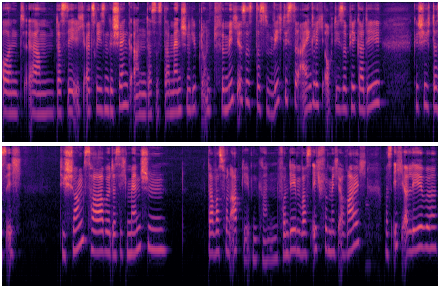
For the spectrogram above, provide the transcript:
Und ähm, das sehe ich als Riesengeschenk an, dass es da Menschen gibt. Und für mich ist es das Wichtigste eigentlich auch diese PKD-Geschichte, dass ich die Chance habe, dass ich Menschen da was von abgeben kann. Von dem, was ich für mich erreiche, was ich erlebe,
